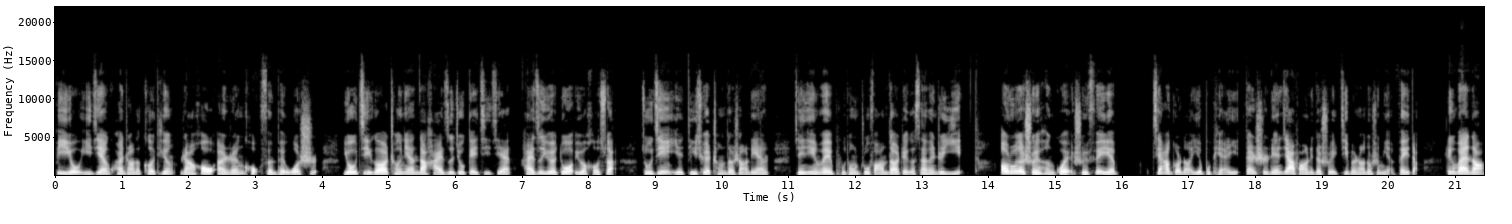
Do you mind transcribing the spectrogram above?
必有一间宽敞的客厅。然后按人口分配卧室，有几个成年的孩子就给几间，孩子越多越合算。租金也的确称得上廉，仅仅为普通住房的这个三分之一。澳洲的水很贵，水费也。价格呢也不便宜，但是廉价房里的水基本上都是免费的。另外呢，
